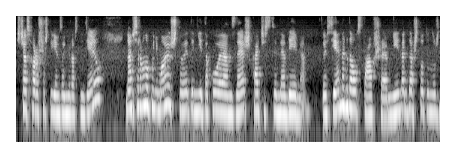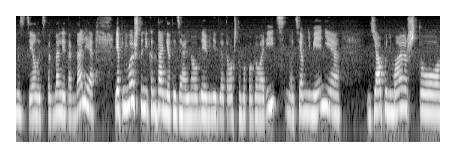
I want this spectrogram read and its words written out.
Сейчас хорошо, что я им звоню раз в неделю. но я все равно понимаю, что это не такое, знаешь, качественное время. То есть я иногда уставшая, мне иногда что-то нужно сделать и так далее, и так далее. Я понимаю, что никогда нет идеального времени для того, чтобы поговорить, но тем не менее я понимаю, что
